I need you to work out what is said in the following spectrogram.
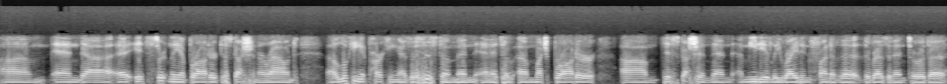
Um, and uh, it's certainly a broader discussion around uh, looking at parking as a system, and, and it's a, a much broader um, discussion than immediately right in front of the, the resident or the,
